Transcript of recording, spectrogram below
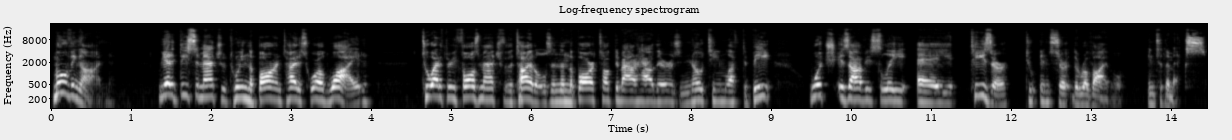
Moving on. We had a decent match between the Bar and Titus Worldwide. Two out of three falls match for the titles. And then the Bar talked about how there's no team left to beat, which is obviously a teaser to insert the revival into the mix.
